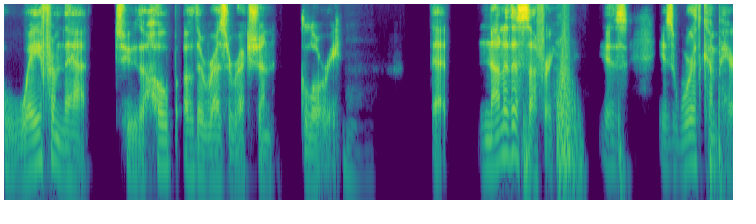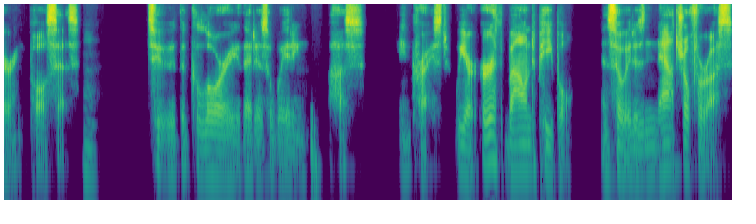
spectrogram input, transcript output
away from that to the hope of the resurrection glory. Mm-hmm. That none of the suffering is is worth comparing, Paul says, mm. to the glory that is awaiting us in Christ. We are earthbound people, and so it is natural for us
